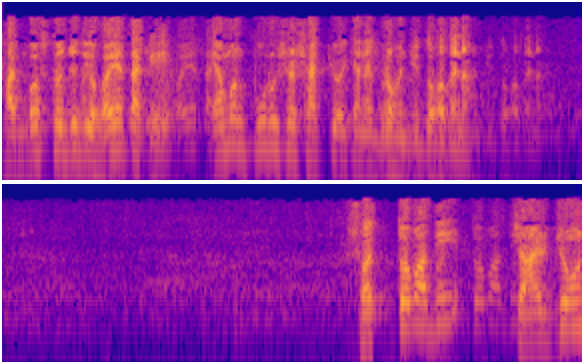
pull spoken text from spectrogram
সাব্যস্ত যদি হয়ে থাকে, এমন পুরুষের সাক্ষী ওইখানে গ্রহণযোগ্য হবে না। সত্যবাদী চারজন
